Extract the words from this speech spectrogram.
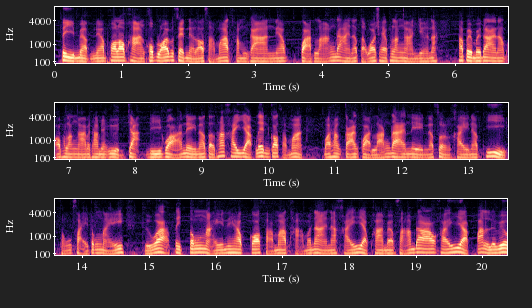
4แมปเนี่ยพอเราผ่านครบ 100%เนี่ยเราสามารถทำการเนี่ยกวาดล้างได้นะแต่ว่าใช้พลังงานเยอะนะถ้าเป็นไม่ได้นะครับเอาพลังงานไปทำอย่างอื่นจะดีกว่านั่นเองนะแต่ถ้าใครอยากเล่นก็สามารถ มาทำการกวาดล้างได้นั่นเองนะส่วนใครนะที่สงสัยตรงไหน หรือว่าติดตรงไหนนะครับก็สามารถถามมาได้นะใครที่อยากผ่านแบบ 3 ดาว ใครที่อยากปั้นเลเวล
